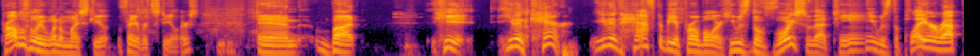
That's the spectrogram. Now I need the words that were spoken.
probably one of my steel, favorite Steelers, hmm. and but he he didn't care. He didn't have to be a Pro Bowler. He was the voice of that team. He was the player rep,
